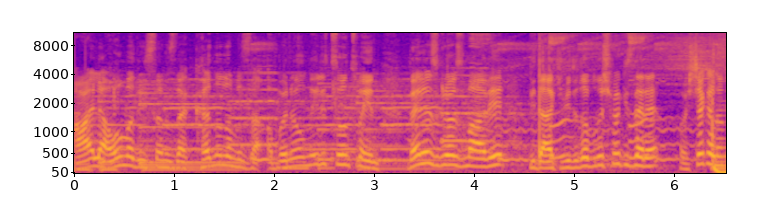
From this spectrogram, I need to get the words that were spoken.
hala olmadıysanız da kanalımıza abone olmayı lütfen unutmayın. Ben Özgür Özmavi. Bir dahaki videoda buluşmak üzere. Hoşçakalın.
